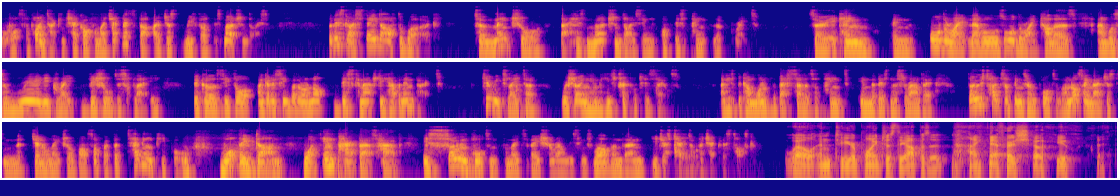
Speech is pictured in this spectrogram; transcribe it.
what's the point? I can check off on my checklist that I've just refilled this merchandise. But this guy stayed after work to make sure that his merchandising of this paint looked great. So it came in all the right levels, all the right colors, and was a really great visual display because he thought, I'm going to see whether or not this can actually have an impact. Two weeks later, we're showing him he's tripled his sales and he's become one of the best sellers of paint in the business around it those types of things are important. I'm not saying that just in the general nature of our software, but telling people what they've done, what impact that's had, is so important for motivation around these things rather than then you just checked off a checklist task. Well, and to your point, just the opposite. I never show you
